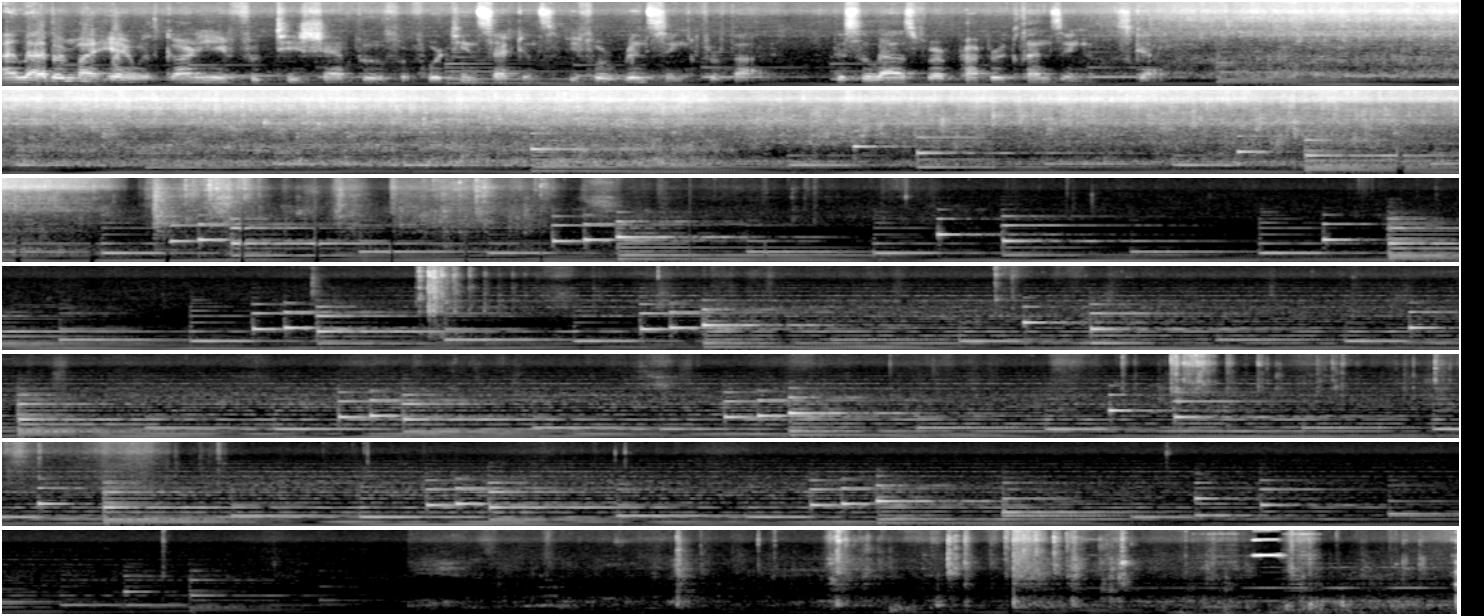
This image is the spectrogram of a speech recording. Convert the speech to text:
I lather my hair with Garnier Fructis shampoo for 14 seconds before rinsing for 5. This allows for a proper cleansing of the scalp.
